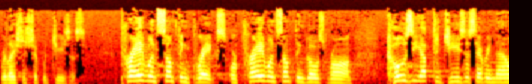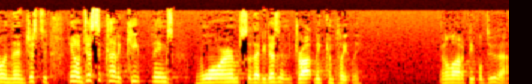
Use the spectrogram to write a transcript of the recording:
relationship with Jesus. Pray when something breaks or pray when something goes wrong. cozy up to Jesus every now and then, just to, you know, just to kind of keep things warm so that he doesn't drop me completely. And a lot of people do that.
